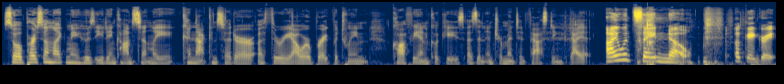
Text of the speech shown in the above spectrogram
So, a person like me who's eating constantly cannot consider a three hour break between coffee and cookies as an intermittent fasting diet. I would say no. okay, great.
